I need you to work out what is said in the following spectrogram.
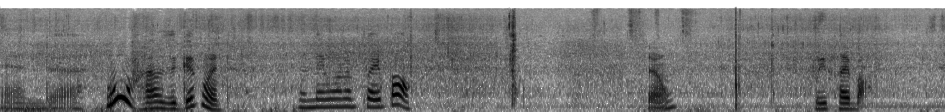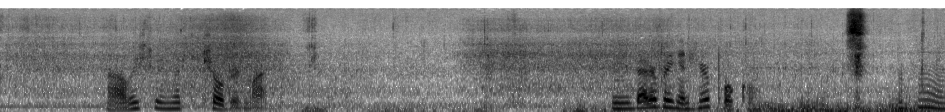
And, uh, that was a good one. And they want to play ball. So, we play ball. Always doing what the children want. And you better bring in here, Poco. Mm-hmm.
